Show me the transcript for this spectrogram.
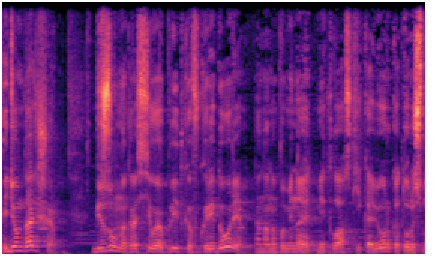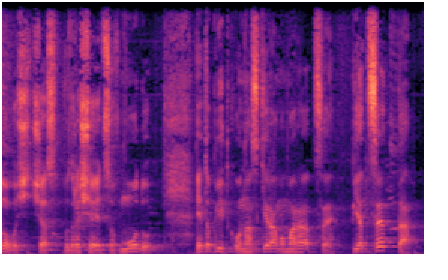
Идем дальше. Безумно красивая плитка в коридоре. Она напоминает метлавский ковер, который снова сейчас возвращается в моду. Эта плитка у нас керамо Марацци Пьяцетта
